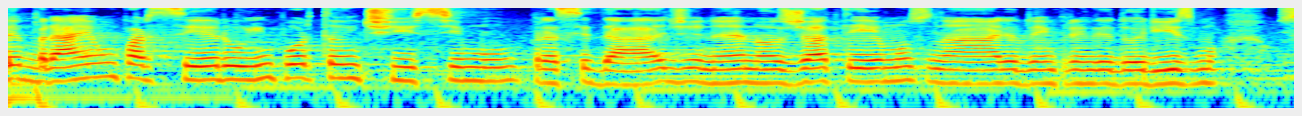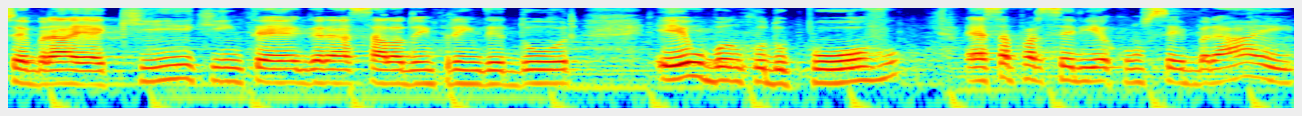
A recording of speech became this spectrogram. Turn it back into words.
Sebrae é um parceiro importantíssimo para a cidade, né? Nós já temos na área do empreendedorismo o Sebrae aqui, que integra a Sala do Empreendedor e o Banco do Povo. Essa parceria com o Sebrae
